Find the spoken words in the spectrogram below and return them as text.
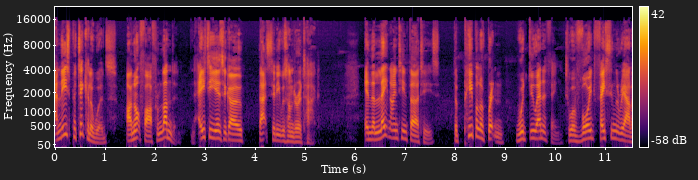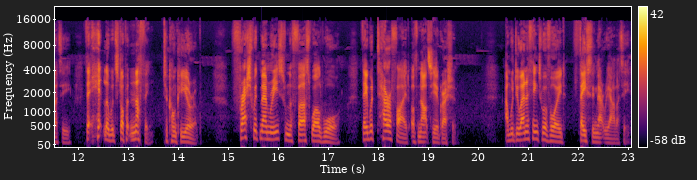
And these particular woods are not far from London. 80 years ago, that city was under attack. In the late 1930s, the people of Britain would do anything to avoid facing the reality that Hitler would stop at nothing to conquer Europe. Fresh with memories from the First World War, they were terrified of Nazi aggression and would do anything to avoid facing that reality.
